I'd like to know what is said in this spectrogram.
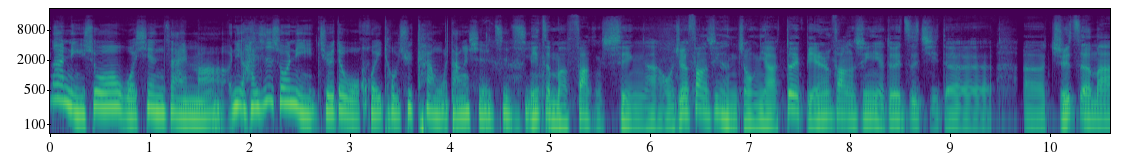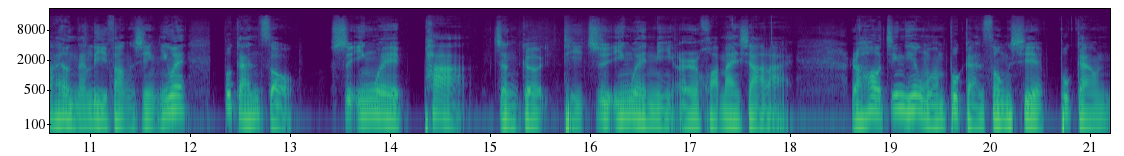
那你说我现在吗？你还是说你觉得我回头去看我当时的自己？你怎么放心啊？我觉得放心很重要，对别人放心，也对自己的呃职责吗？还有能力放心。因为不敢走，是因为怕整个体制因为你而缓慢下来。然后今天我们不敢松懈，不敢。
